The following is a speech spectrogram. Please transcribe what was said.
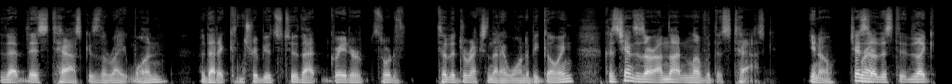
that this task is the right one or that it contributes to that greater sort of to the direction that I want to be going. Because chances are I'm not in love with this task you know? Chances Right. are this like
